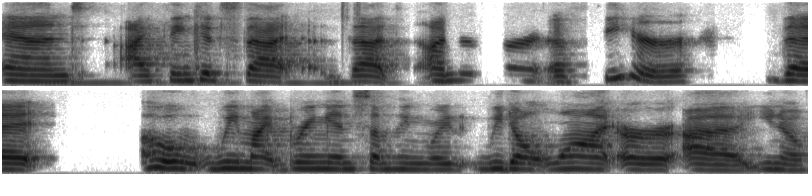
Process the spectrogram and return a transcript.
And I think it's that that undercurrent of fear that oh we might bring in something we, we don't want or uh, you know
